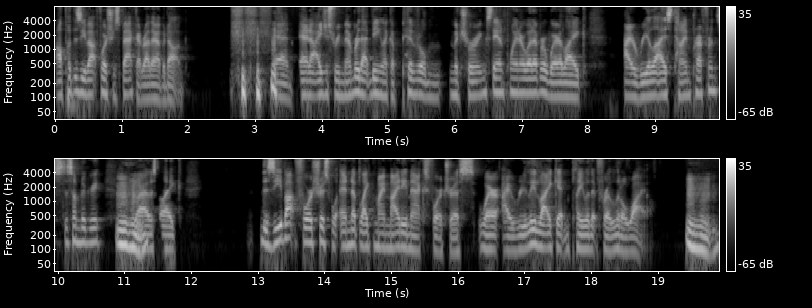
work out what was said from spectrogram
"I'll put the Zbot Fortress back. I'd rather have a dog." and and I just remember that being like a pivotal maturing standpoint or whatever, where like I realized time preference to some degree, Mhm. where I was like, the Zbot Fortress will end up like my Mighty Max Fortress, where I really like it and play with it for a little while, Mhm.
